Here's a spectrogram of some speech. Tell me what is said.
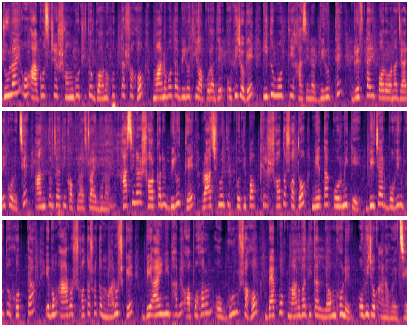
জুলাই ও আগস্টের সংগঠিত গণহত্যা সহ মানবতা বিরোধী অপরাধের অভিযোগে ইতিমধ্যে হাসিনার বিরুদ্ধে গ্রেফতারি পরোয়ানা জারি করেছে আন্তর্জাতিক অপরাধ ট্রাইব্যুনাল। হাসিনার সরকারের বিরুদ্ধে রাজনৈতিক প্রতিপক্ষের শত শত নেতা কর্মীকে বিচার বহির্ভূত হত্যা এবং আরও শত শত মানুষকে বেআইনিভাবে অপহরণ ও গুম সহ ব্যাপক মানবাধিকার লঙ্ঘনের অভিযোগ আনা হয়েছে।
